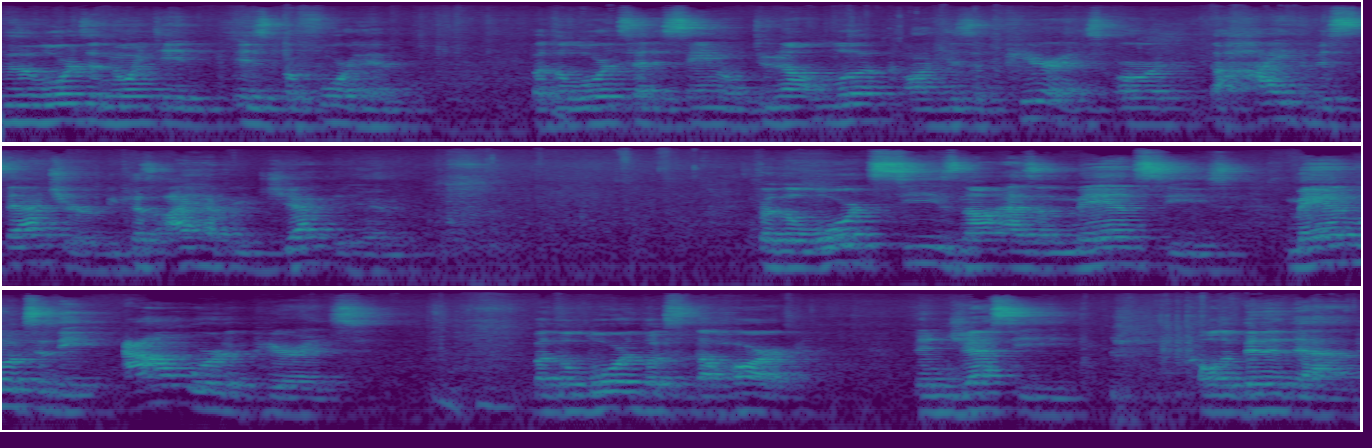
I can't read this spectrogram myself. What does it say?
the Lord's anointed is before him. But the Lord said to Samuel, Do not look on his appearance or the height of his stature, because I have rejected him. For the Lord sees not as a man sees. Man looks at the outward appearance, but the Lord looks at the heart. Then Jesse called Abinadab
